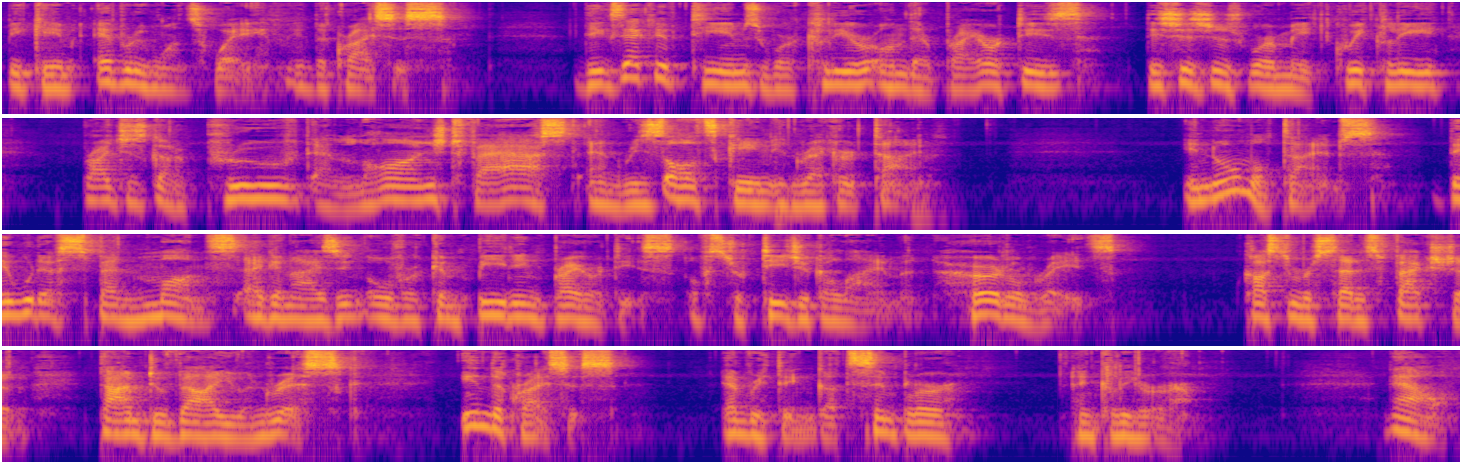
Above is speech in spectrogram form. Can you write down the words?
became everyone's way in the crisis. The executive teams were clear on their priorities, decisions were made quickly, projects got approved and launched fast, and results came in record time. In normal times, they would have spent months agonizing over competing priorities of strategic alignment, hurdle rates, customer satisfaction, time to value, and risk. In the crisis, everything got simpler and clearer. Now,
